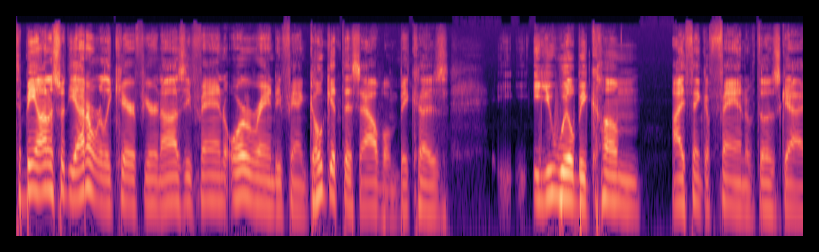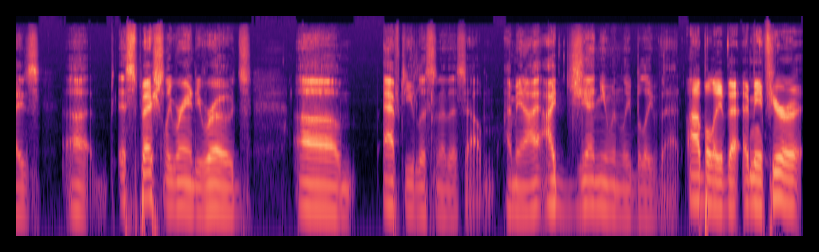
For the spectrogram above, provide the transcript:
to be honest with you, I don't really care if you're an Ozzy fan or a Randy fan. Go get this album because y- you will become, I think, a fan of those guys, uh, especially Randy Rhoads, um, after you listen to this album. I mean, I, I genuinely believe that. I believe that. I mean, if you're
